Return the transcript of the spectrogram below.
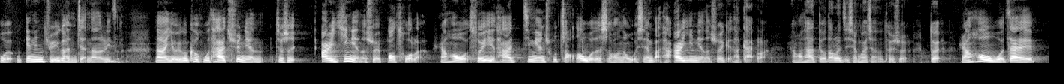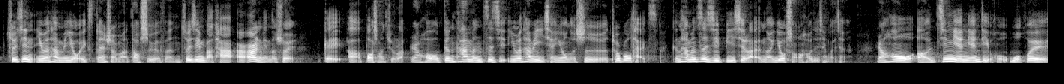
我我给你举一个很简单的例子，那有一个客户他去年就是二一年的税报错了，然后所以他今年初找到我的时候呢，我先把他二一年的税给他改了，然后他得到了几千块钱的退税。对，然后我在最近，因为他们有 extension 嘛，到十月份，最近把他二二年的税给啊报上去了，然后跟他们自己，因为他们以前用的是 TurboTax，跟他们自己比起来呢，又省了好几千块钱。然后呃，今年年底我我会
